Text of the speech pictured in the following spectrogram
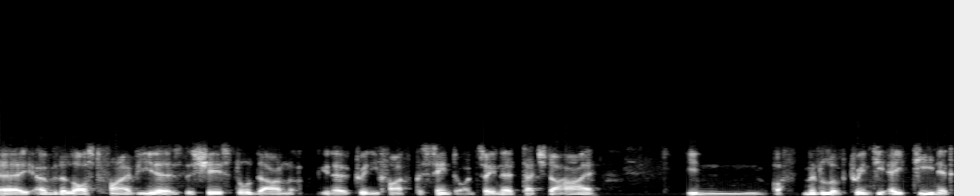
uh, over the last five years, the share's still down, you know, 25% on. So, you know, it touched a high in of middle of 2018 at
